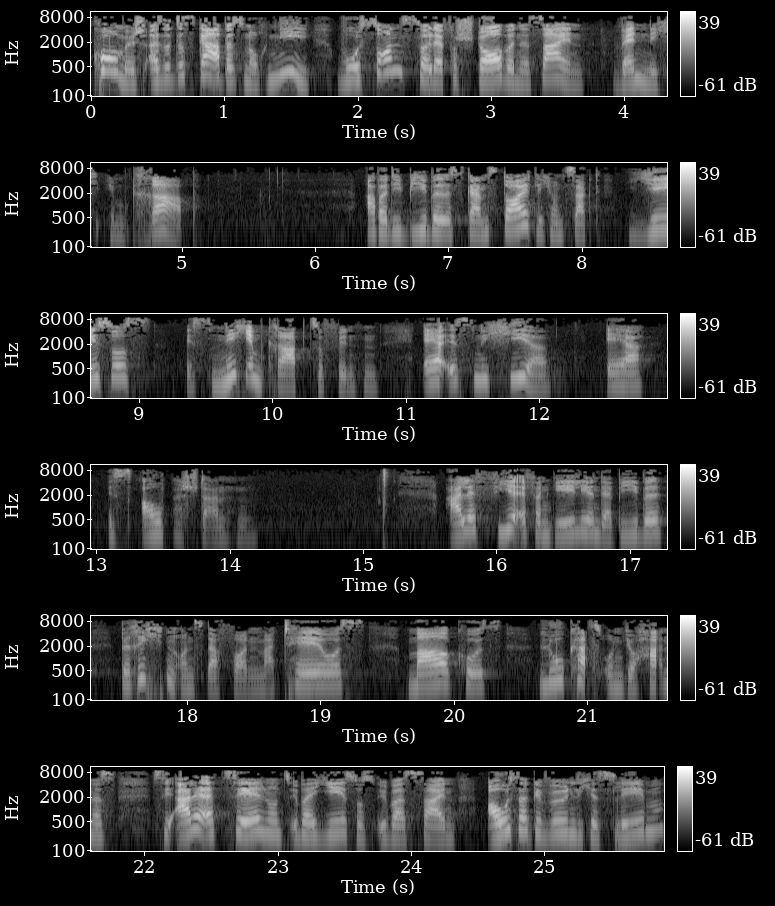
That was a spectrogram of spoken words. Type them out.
komisch. Also das gab es noch nie. Wo sonst soll der Verstorbene sein, wenn nicht im Grab? Aber die Bibel ist ganz deutlich und sagt, Jesus ist nicht im Grab zu finden. Er ist nicht hier. Er ist auferstanden. Alle vier Evangelien der Bibel berichten uns davon. Matthäus, Markus, Lukas und Johannes. Sie alle erzählen uns über Jesus, über sein außergewöhnliches Leben,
